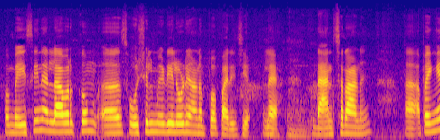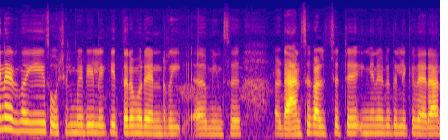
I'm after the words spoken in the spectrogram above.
അപ്പം ബേസിന് എല്ലാവർക്കും സോഷ്യൽ മീഡിയയിലൂടെയാണ് ഇപ്പോൾ പരിചയം അല്ലേ? ഡാൻസറാണ്. അപ്പോൾ എങ്ങനെയായിരുന്നു ഈ സോഷ്യൽ മീഡിയയിലേക്ക് ഇത്തരം ഒരു എൻട്രി മീൻസ് ഡാൻസ് കളിച്ചിട്ട് ഇങ്ങനെ ഒരു ഇതിലേക്ക് വരാൻ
